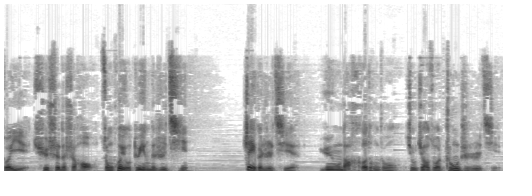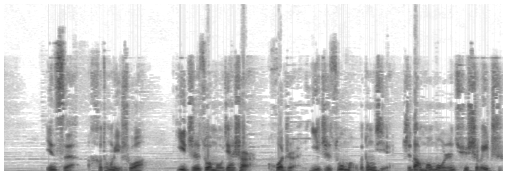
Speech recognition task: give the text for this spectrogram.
所以去世的时候总会有对应的日期，这个日期运用到合同中就叫做终止日期。因此，合同里说一直做某件事儿或者一直租某个东西，直到某某人去世为止，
